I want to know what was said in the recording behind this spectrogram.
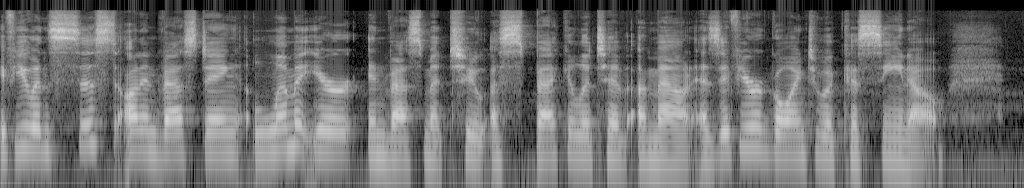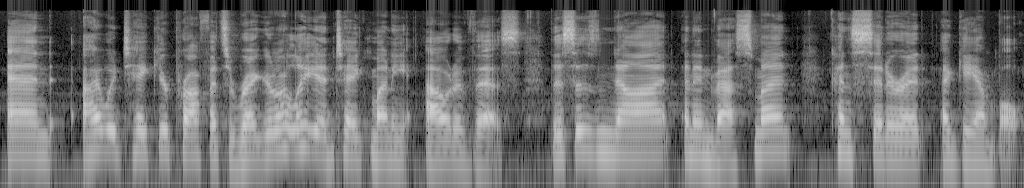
If you insist on investing, limit your investment to a speculative amount as if you were going to a casino. And I would take your profits regularly and take money out of this. This is not an investment, consider it a gamble.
